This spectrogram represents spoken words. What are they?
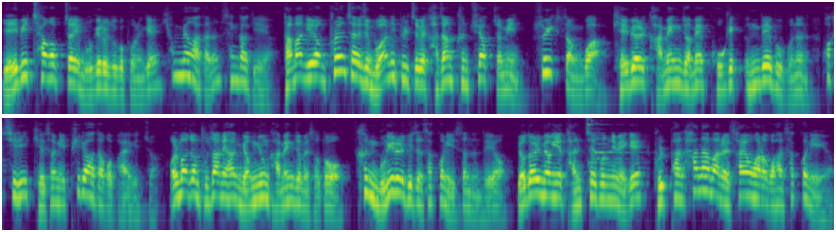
예비 창업자의 무게를 두고 보는 게 현명하다는 생각이에요. 다만 이런 프랜차이즈 무한리필집의 가장 큰 취약점인 수익성과 개별 가맹점의 고객 응대 부분은 확실히 개선이 필요하다고 봐야겠죠. 얼마 전 부산의 한 명륜 가맹점에서도 큰 무리를 빚은 사건이 있었는데요. 8명의 단체 손님에게 불판 하나만을 사용하라고 한 사건이에요.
